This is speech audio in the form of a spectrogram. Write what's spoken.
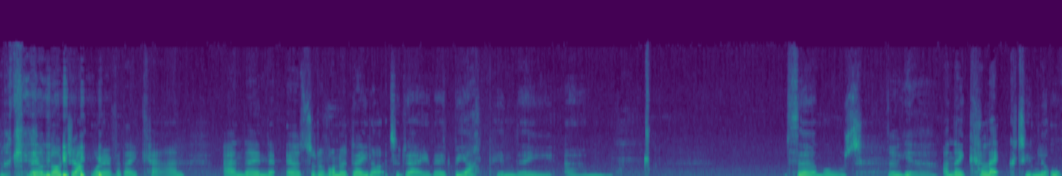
Okay. They'll lodge up wherever they can, and then uh, sort of on a day like today, they'd be up in the um, thermals, Oh, yeah. and they collect in little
